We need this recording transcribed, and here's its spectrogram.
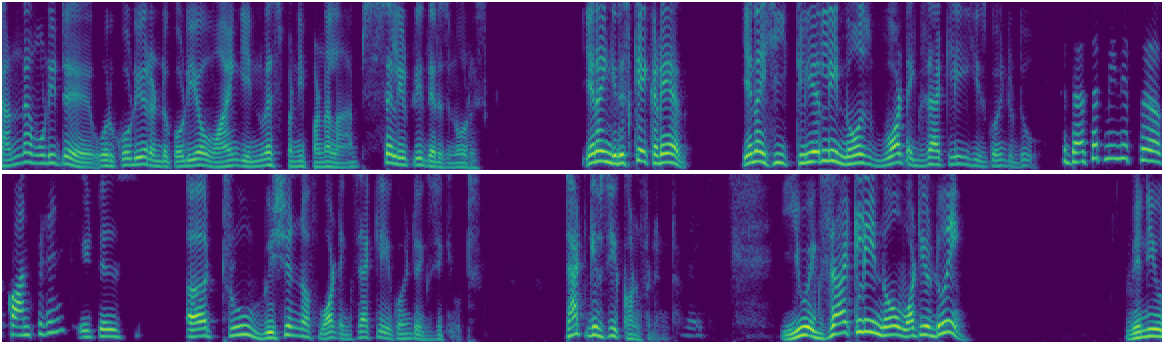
கண்ணை மூடிட்டு ஒரு கோடியோ ரெண்டு கோடியோ வாங்கி இன்வெஸ்ட் பண்ணி பண்ணலாம் absolutely there is no risk ஏன்னா இங்கே ரிஸ்கே கிடையாது ஏன்னா he clearly knows what exactly he is going to do So does that mean it's a confident? it is a true vision of what exactly you're going to execute. That gives you confidence. Right. You exactly know what you're doing. When you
